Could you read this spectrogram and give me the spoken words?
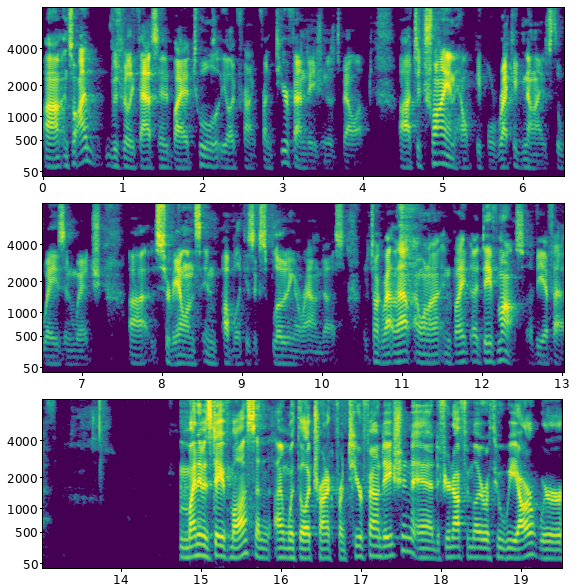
Uh, and so I was really fascinated by a tool that the Electronic Frontier Foundation has developed uh, to try and help people recognize the ways in which uh, surveillance in public is exploding around us. To talk about that, I want to invite uh, Dave Maass of EFF. My name is Dave Maass, and I'm with the Electronic Frontier Foundation. And if you're not familiar with who we are, we're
